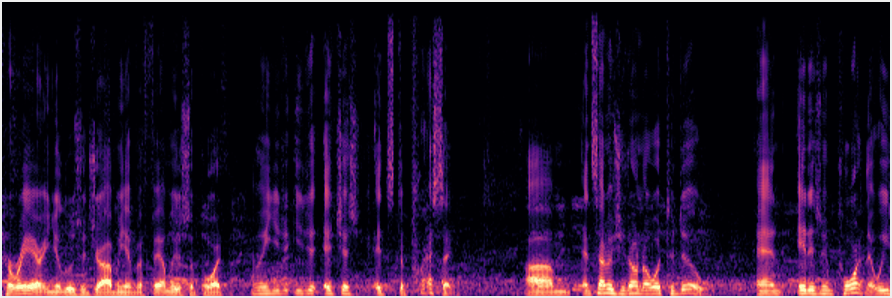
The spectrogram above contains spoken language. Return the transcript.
career and you lose a job and you have a family to support, I mean, you, you, it just, it's depressing. Um, and sometimes you don't know what to do. And it is important that we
